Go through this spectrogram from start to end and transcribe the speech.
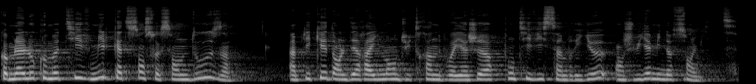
comme la locomotive 1472, impliquée dans le déraillement du train de voyageurs Pontivy-Saint-Brieuc en juillet 1908.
